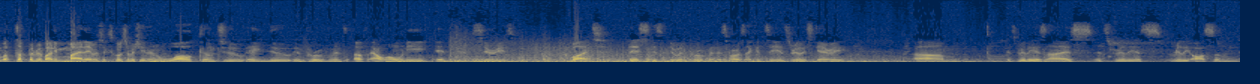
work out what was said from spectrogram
what's up everybody? My name is Explosive Machine and welcome to a new improvement of Ao Oni engine series. But this is a new improvement as far as I can see. It's really scary. Um, it's really is nice. It's really is really awesome.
